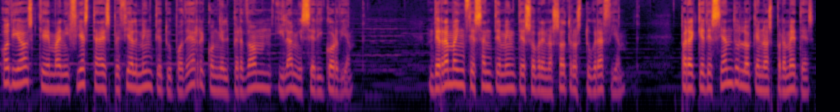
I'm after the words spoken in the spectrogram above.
Oh Dios, que manifiesta especialmente tu poder con el perdón y la misericordia, derrama incesantemente sobre nosotros tu gracia, para que deseando lo que nos prometes,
